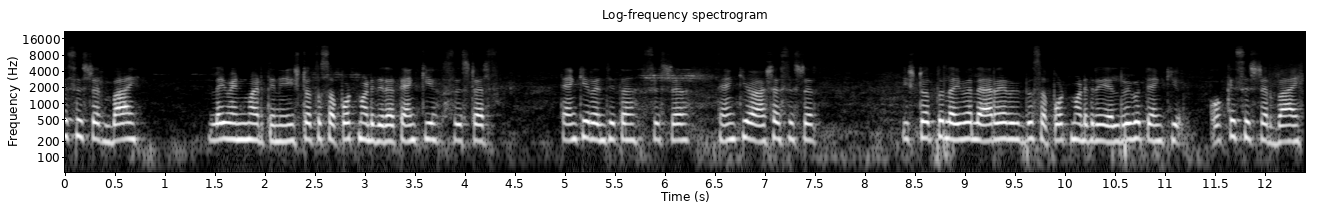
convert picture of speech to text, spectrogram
okay sister bye live end ಮಾಡ್ತೀನಿ ಇಷ್ಟೊತ್ತು ಸಪೋರ್ಟ್ ಮಾಡಿದ್ದೀರಾ thank you sisters thank you Ranjitha sister thank you Asha sister ಇಷ್ಟೊತ್ತು ಲೈವಲ್ಲಿ ಯಾರ್ಯಾರಿದ್ದು ಸಪೋರ್ಟ್ ಮಾಡಿದರೆ ಎಲ್ರಿಗೂ thank you okay sister bye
